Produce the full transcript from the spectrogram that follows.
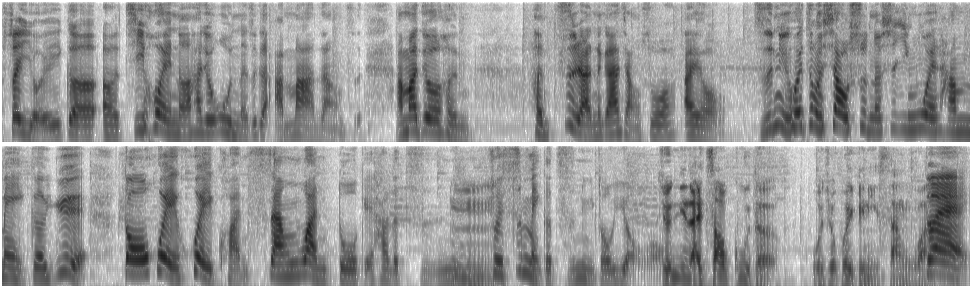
所以有一个呃机会呢，他就问了这个阿妈这样子，阿妈就很很自然的跟他讲说：“哎呦，子女会这么孝顺呢，是因为他每个月都会汇款三万多给他的子女，嗯，所以是每个子女都有哦，就你来照顾的。”我就会给你三万。对，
